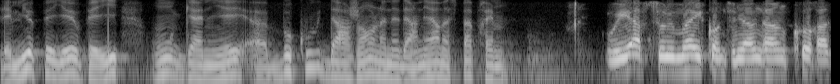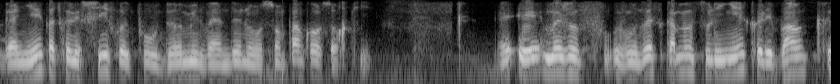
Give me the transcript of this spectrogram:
les mieux payés au pays ont gagné euh, beaucoup d'argent l'année dernière, n'est-ce pas, Prime? Oui, absolument. Ils continuent encore à gagner parce que les chiffres pour 2022 ne sont pas encore sortis. Et, mais je, voudrais quand même souligner que les banques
